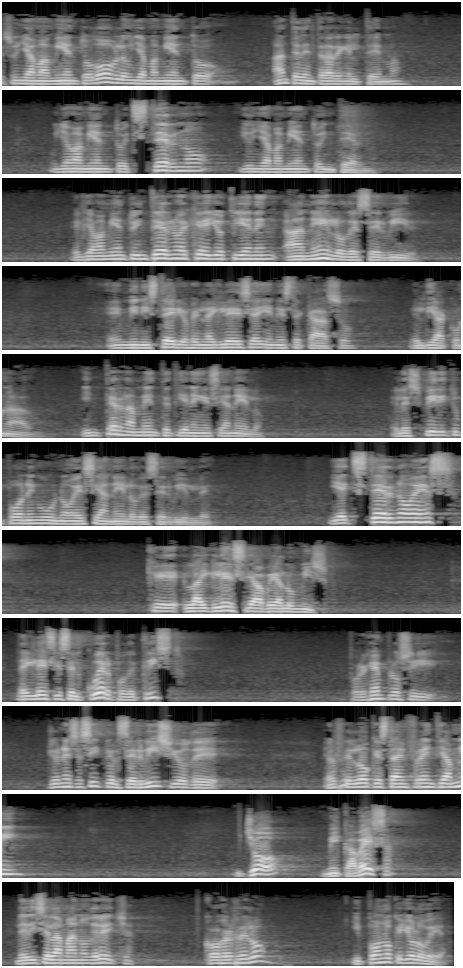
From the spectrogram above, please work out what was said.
es un llamamiento doble, un llamamiento antes de entrar en el tema, un llamamiento externo y un llamamiento interno. El llamamiento interno es que ellos tienen anhelo de servir en ministerios en la iglesia y en este caso el diaconado. Internamente tienen ese anhelo. El Espíritu pone en uno ese anhelo de servirle. Y externo es que la iglesia vea lo mismo. La iglesia es el cuerpo de Cristo. Por ejemplo, si yo necesito el servicio de el reloj que está enfrente a mí, yo, mi cabeza, le dice la mano derecha, coge el reloj y pon lo que yo lo vea.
